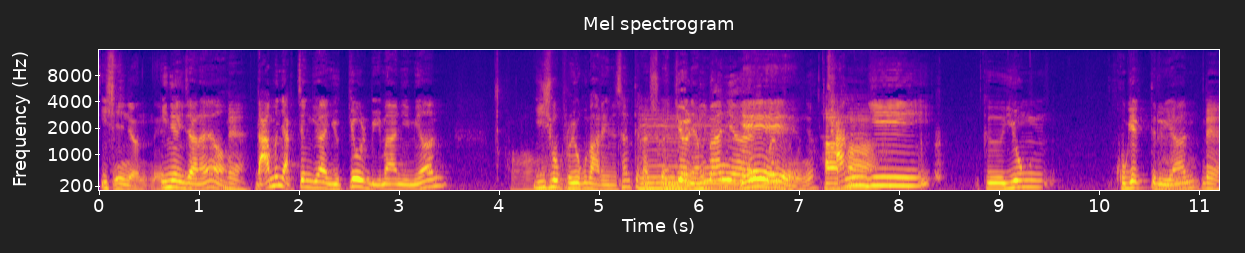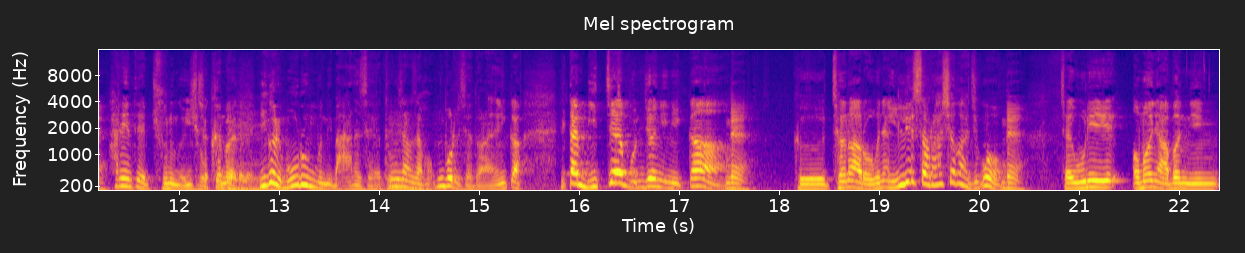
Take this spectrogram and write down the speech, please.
20, 2년, 네. 2년이잖아요. 네. 남은 약정 기간 6개월 미만이면 25% 요금 할인을 선택할 수가 음. 있는 6개월 미만이야 예. 장기 그 이용 고객들을 위한 네. 할인 혜택 주는 거 25%. 체크해봐야 되겠네요. 이걸 모르는 분이 많으세요. 통상사가 홍보를 제대로 안 하니까 일단 밑자 본전이니까 네. 그 전화로 그냥 114로 하셔가지고 네. 제가 우리 어머니 아버님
